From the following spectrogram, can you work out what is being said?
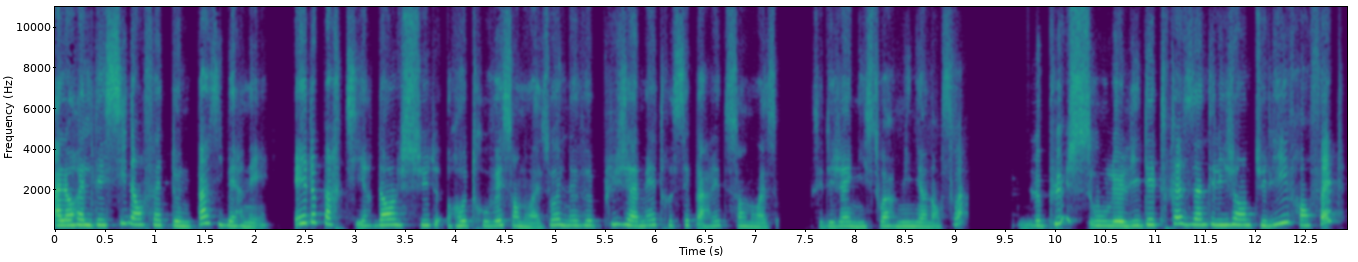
Alors elle décide en fait de ne pas hiberner et de partir dans le sud retrouver son oiseau. Elle ne veut plus jamais être séparée de son oiseau. C'est déjà une histoire mignonne en soi. Le plus, ou l'idée très intelligente du livre, en fait,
